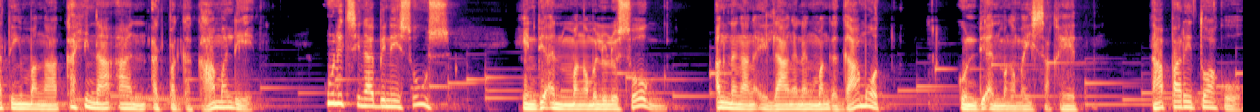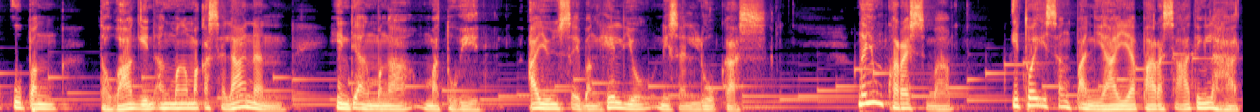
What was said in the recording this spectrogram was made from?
ating mga kahinaan at pagkakamali. Ngunit sinabi ni Jesus, hindi ang mga malulusog ang nangangailangan ng manggagamot, kundi ang mga may sakit. Naparito ako upang tawagin ang mga makasalanan, hindi ang mga matuwid, ayon sa Ebanghelyo ni San Lucas. Ngayong karesma, ito ay isang panyaya para sa ating lahat.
